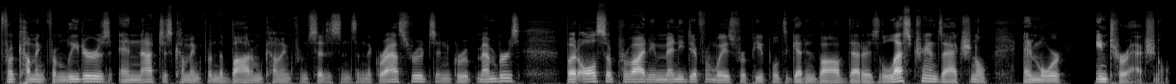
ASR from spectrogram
from coming from leaders and not just coming from the bottom, coming from citizens and the grassroots and group members, but also providing many different ways for people to get involved that is less transactional and more interactional.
